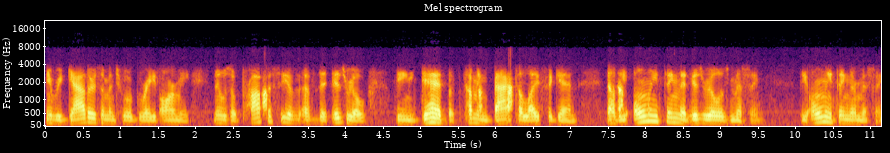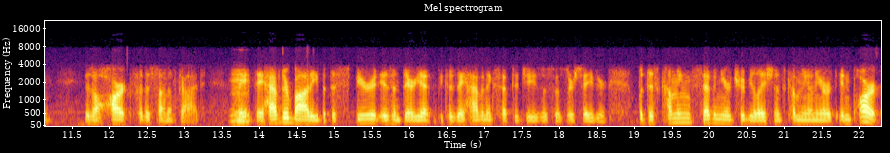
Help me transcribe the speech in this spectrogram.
And he regathers them into a great army. It was a prophecy of of the Israel being dead but coming back to life again. Now the only thing that Israel is missing, the only thing they're missing, is a heart for the Son of God. Mm. They they have their body, but the spirit isn't there yet because they haven't accepted Jesus as their Savior. But this coming seven year tribulation that's coming on the earth, in part,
